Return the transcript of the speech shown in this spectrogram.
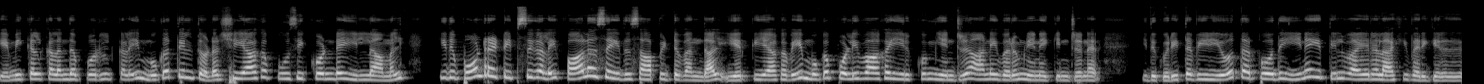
கெமிக்கல் கலந்த பொருட்களை முகத்தில் தொடர்ச்சியாக பூசிக்கொண்டே இல்லாமல் இது போன்ற டிப்ஸுகளை ஃபாலோ செய்து சாப்பிட்டு வந்தால் இயற்கையாகவே முகப்பொலிவாக இருக்கும் என்று அனைவரும் நினைக்கின்றனர். இது குறித்த வீடியோ தற்போது இணையத்தில் வைரலாகி வருகிறது.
